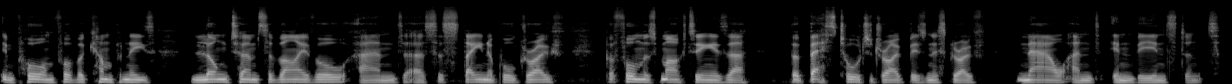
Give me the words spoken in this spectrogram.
important for the company's long term survival and uh, sustainable growth, performance marketing is uh, the best tool to drive business growth now and in the instant.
